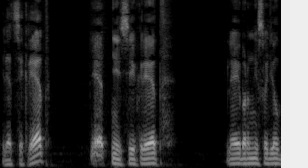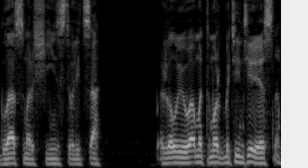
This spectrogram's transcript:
Или это секрет? Нет, не секрет. Лейборн не сводил глаз с морщинистого лица. Пожалуй, вам это может быть интересно.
